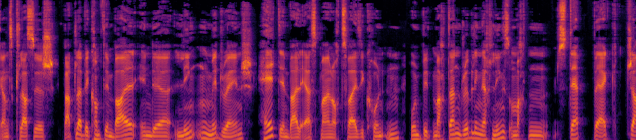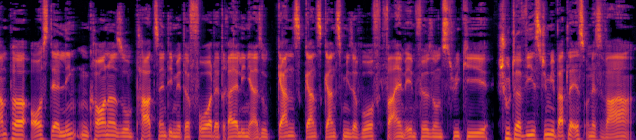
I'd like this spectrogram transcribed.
ganz klassisch. Butler bekommt den Ball in der linken Midrange, hält den Ball erstmal noch zwei Sekunden und macht dann Dribbling nach links und macht einen Step-Back-Jumper aus der linken Corner so ein paar Zentimeter vor der Dreierlinie. Also ganz, ganz, ganz mieser Wurf. Vor allem eben für so einen streaky Shooter, wie es Jimmy Butler ist. Und es war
